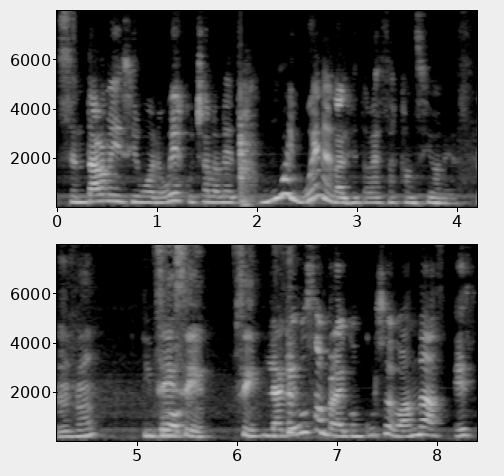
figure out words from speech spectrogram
sentarme y decir, bueno, voy a escuchar la letra. Muy buena la letra de esas canciones. Tipo, Sí, sí, sí. La que usan para el concurso de bandas es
